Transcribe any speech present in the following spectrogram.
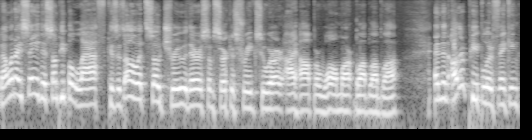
Now, when I say this, some people laugh because it's, oh, it's so true. There are some circus freaks who are at IHOP or Walmart, blah, blah, blah. And then other people are thinking,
